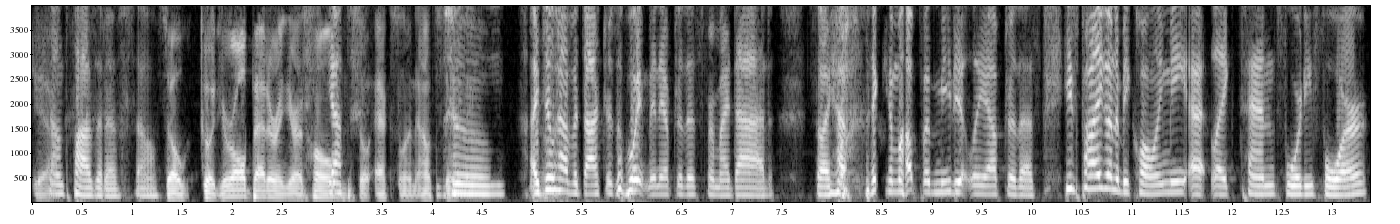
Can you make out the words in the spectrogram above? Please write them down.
Yeah. Sounds positive. So. So good. You're all better, and you're at home. Yeah. So excellent. Outstanding. Um, I do have a doctor's appointment after this for my dad, so I have to pick him up immediately after this. He's probably going to be calling me at like ten forty four.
